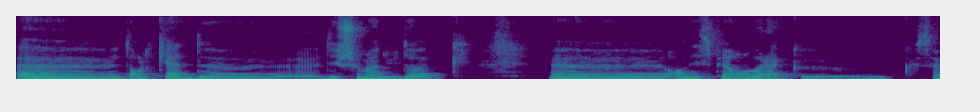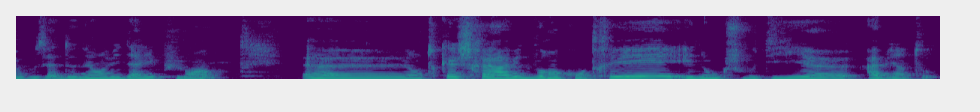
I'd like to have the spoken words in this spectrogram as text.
dans le cadre des chemins du doc. Euh, en espérant voilà, que, ça vous a donné envie d'aller plus loin. Euh, en tout cas, je serais ravie de vous rencontrer et donc je vous dis euh, à bientôt.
